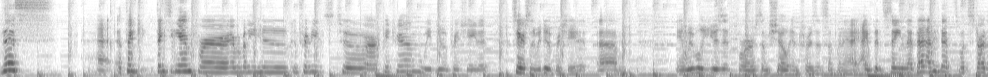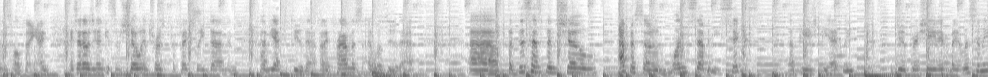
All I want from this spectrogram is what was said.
this. Uh, thank thanks again for everybody who contributes to our Patreon. We do appreciate it. Seriously, we do appreciate it. Um, and we will use it for some show intros at some point. I, I've been saying that, that. I think that's what started this whole thing. I, I said I was going to get some show intros professionally done, and have yet to do that. But I promise I will do that. Uh, but this has been show episode 176 of PHP Ugly. We do appreciate everybody listening.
